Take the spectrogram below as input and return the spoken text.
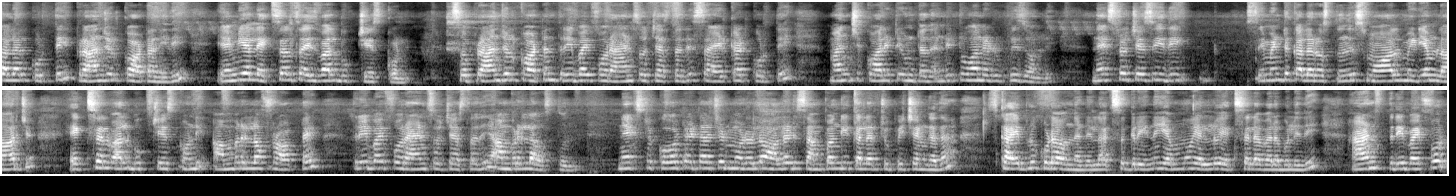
colour kurti. Pranjul cotton ఇది. ఎంఎల్ ఎక్సెల్ సైజ్ వాళ్ళు బుక్ చేసుకోండి. So Pranjul cotton three by four hands వచ్చేస్తుంది. Side cut kurti. మంచి క్వాలిటీ ఉంటుందండి. Two hundred rupees only next వచ్చేసి ఇది సిమెంట్ కలర్ వస్తుంది. స్మాల్ మీడియం లార్జ్ ఎక్సెల్ వాళ్ళు బుక్ చేసుకోండి. Umbrella frock type three by four hands వచ్చేస్తుంది. అంబ్రెల్లా వస్తుంది. నెక్స్ట్ కోట్ అటాచ్డ్ మోడల్లో ఆల్రెడీ సంపంగి కలర్ చూపించాను కదా. స్కై బ్లూ కూడా ఉందండి. లక్స్ గ్రీన్ ఎమ్ఓ ఎల్ ఎక్సెల్ అవైలబుల్ ఇది. Hands three by four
